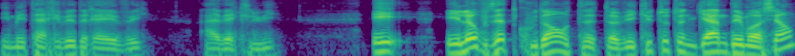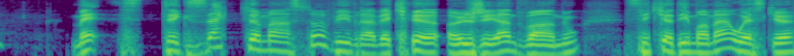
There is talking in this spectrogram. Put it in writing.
Il m'est arrivé de rêver avec lui. Et, là, vous êtes coudon, tu as vécu toute une gamme d'émotions, mais c'est exactement ça, vivre avec un géant devant nous. C'est qu'il y a des moments où est-ce que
